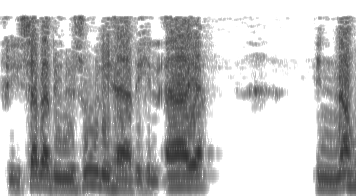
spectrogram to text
في سبب نزول هذه الآية إنه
